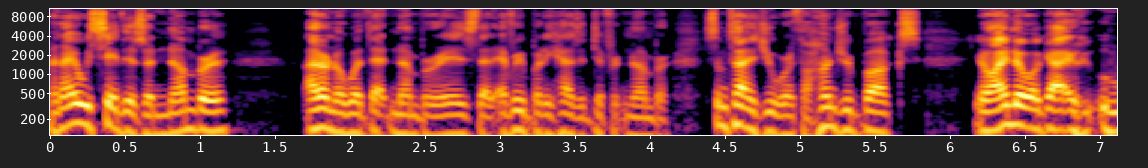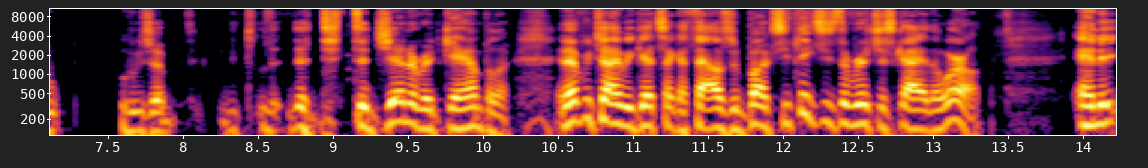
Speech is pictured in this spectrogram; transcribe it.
and I always say there's a number. I don't know what that number is. That everybody has a different number. Sometimes you're worth a hundred bucks. You know, I know a guy who who's a d- d- degenerate gambler, and every time he gets like a thousand bucks, he thinks he's the richest guy in the world, and he-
